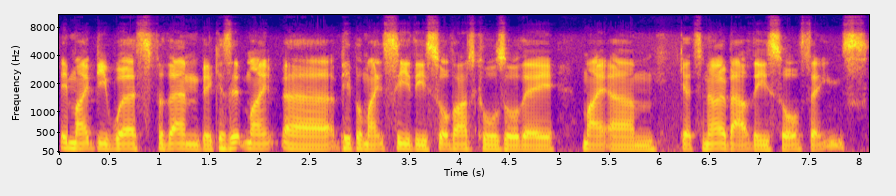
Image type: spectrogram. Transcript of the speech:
it might be worse for them because it might uh, people might see these sort of articles or they might um, get to know about these sort of things,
